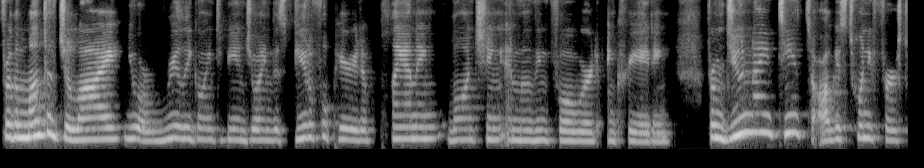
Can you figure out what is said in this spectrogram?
for the month of July, you are really going to be enjoying this beautiful period of planning, launching, and moving forward and creating. From June 19th to August 21st,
